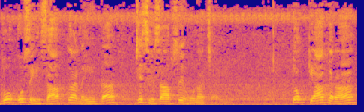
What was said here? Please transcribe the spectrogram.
वो उस हिसाब का नहीं था जिस हिसाब से होना चाहिए। तो क्या करा?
